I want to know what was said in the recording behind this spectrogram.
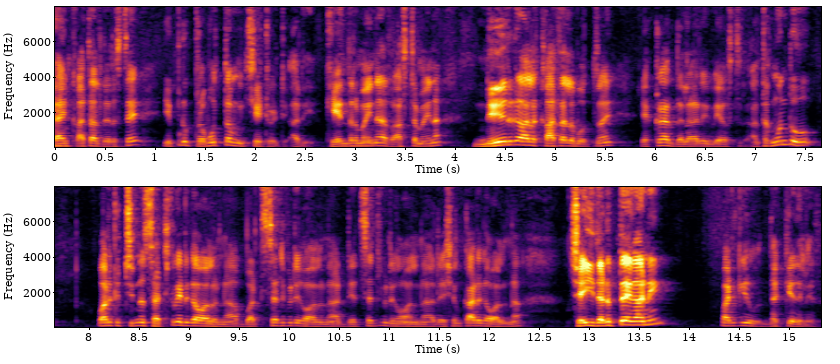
బ్యాంక్ ఖాతాలు తెరిస్తే ఇప్పుడు ప్రభుత్వం ఇచ్చేటువంటి అది కేంద్రమైన రాష్ట్రమైన నేరుగా వాళ్ళ ఖాతాలో పోతున్నాయి. ఎక్కడ దళారీ వ్యవస్థ అంతకుముందు వారికి చిన్న సర్టిఫికేట్ కావాలన్నా బర్త్ సర్టిఫికేట్ కావాలన్నా డెత్ సర్టిఫికేట్ కావాలన్నా రేషన్ కార్డు కావాలన్నా చెయ్యి దడిపితే కానీ వాటికి దక్కేది లేదు.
